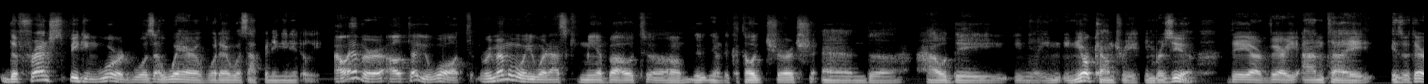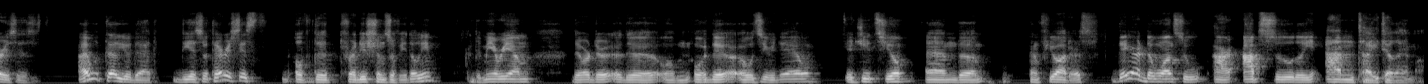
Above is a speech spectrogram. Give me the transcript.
the French speaking world was aware of whatever was happening in Italy. However, I'll tell you what, remember when you were asking me about uh, the, you know, the Catholic Church and uh, how they, you in, in your country, in Brazil, they are very anti esotericist. I would tell you that the esotericists of the traditions of Italy the Myriam, the order, the um, or the Osirideo, Egizio, and um, and a few others. They are the ones who are absolutely anti-Thelema.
